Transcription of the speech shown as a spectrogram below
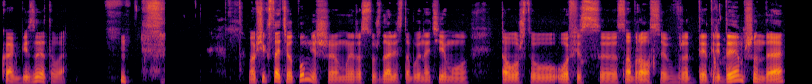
Как без этого? Вообще, кстати, вот помнишь, э, мы рассуждали с тобой на тему того, что офис э, собрался в Red Dead Redemption, да?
